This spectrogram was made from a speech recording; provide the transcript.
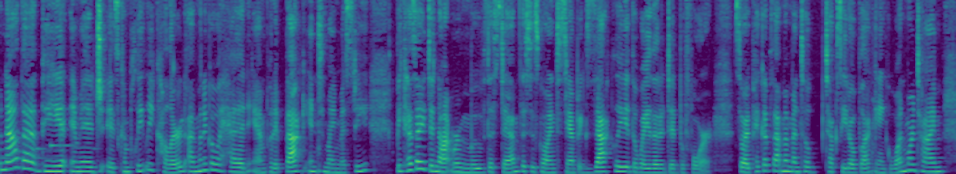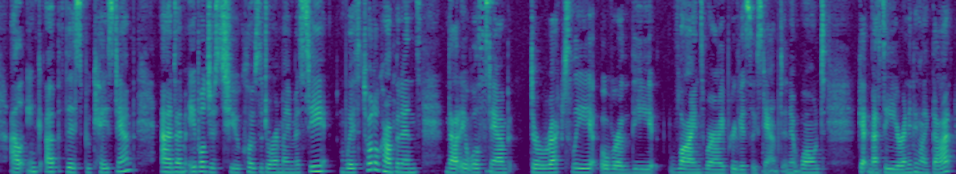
now that the image is completely colored, I'm going to go ahead and put it back into my MISTI. Because I did not remove the stamp, this is going to stamp exactly the way that it did before. So I pick up that Memento Tuxedo black ink one more time, I'll ink up this bouquet stamp, and I'm able just to close the door in my MISTI with total confidence that it will stamp directly over the lines where I previously stamped and it won't get messy or anything like that.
